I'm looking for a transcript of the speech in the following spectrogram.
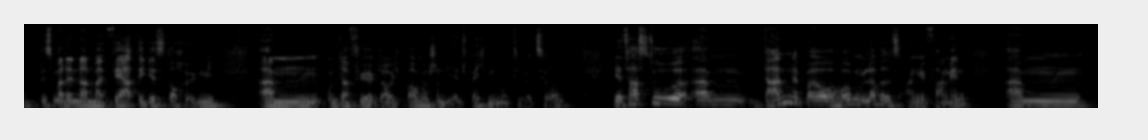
bis man denn dann mal fertig ist, doch irgendwie. Ähm, und dafür, glaube ich, braucht man schon die entsprechende Motivation. Jetzt hast du ähm, dann bei Hogan Levels angefangen. Ähm,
